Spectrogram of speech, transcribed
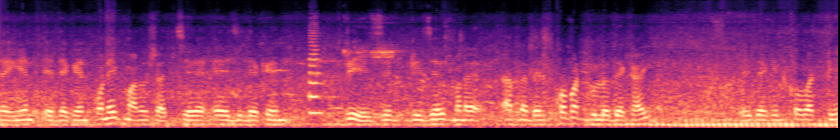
দেখেন, এ দেখেন, অনেক মানুষ আছে। এই যে দেখেন ব্রিজ ব্রিজের মানে আপনাদের কপাটগুলো দেখাই। এই দেখেন কবাটটি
